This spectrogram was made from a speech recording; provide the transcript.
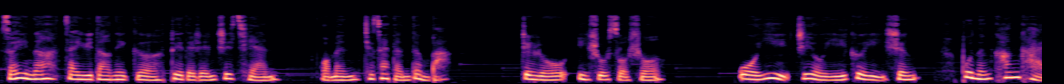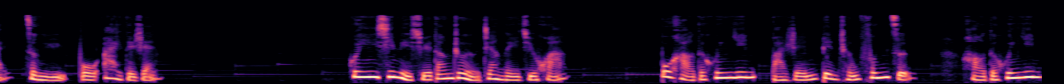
所以呢，在遇到那个对的人之前，我们就再等等吧。正如一书所说：‘我亦只有一个一生，不能慷慨赠予不爱的人。’”婚姻心理学当中有这样的一句话：不好的婚姻把人变成疯子，好的婚姻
